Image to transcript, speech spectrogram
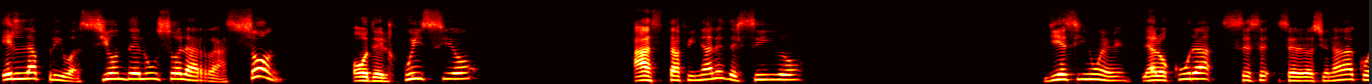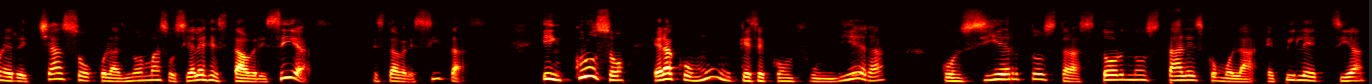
es la privación del uso de la razón o del juicio hasta finales del siglo 19. La locura se, relacionada con el rechazo con las normas sociales establecidas, establecidas. Incluso era común que se confundiera con ciertos trastornos tales como la epilepsia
